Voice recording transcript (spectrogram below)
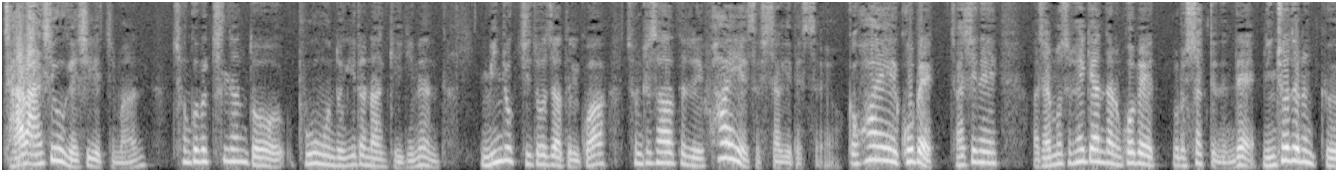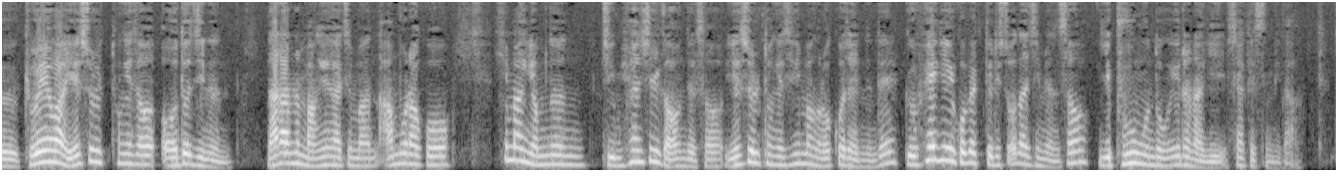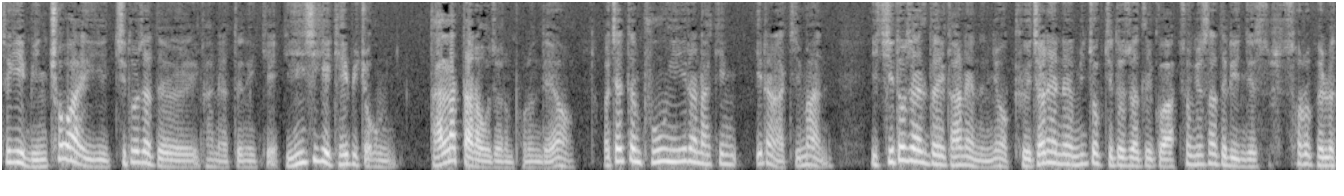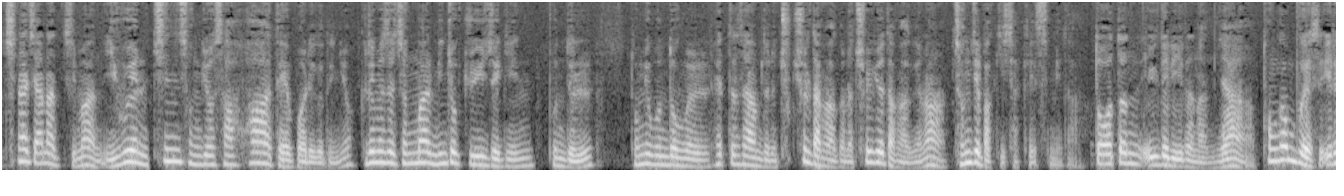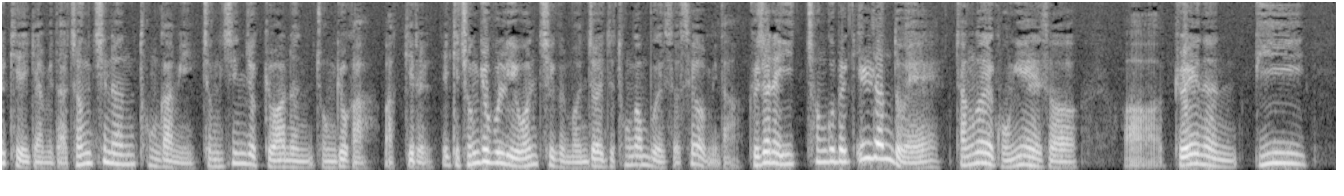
잘 아시고 계시겠지만 1907년도 부흥운동이 일어난 계기는 민족 지도자들과 선교사들의 화해에서 시작이 됐어요. 그 화해의 고백, 자신의 잘못을 회개한다는 고백으로 시작되는데 민초들은 그 교회와 예수를 통해서 얻어지는 나라는 망해가지만 암울하고 희망이 없는 지금 현실 가운데서 예수를 통해서 희망을 얻고자 했는데 그 회개의 고백들이 쏟아지면서 이 부흥운동이 일어나기 시작했습니다. 저기 민초와 이 지도자들 간의 어떤 이렇게 인식의 갭이 조금 달랐다라고 저는 보는데요. 어쨌든 부흥이 일어났긴 일어났지만 이 지도자들 간에는요, 그 전에는 민족 지도자들과 선교사들이 이제 서로 별로 친하지 않았지만, 이후에는 친선교사화 돼 버리거든요. 그러면서 정말 민족주의적인 분들, 독립운동을 했던 사람들은 축출당하거나 출교당하거나 정죄받기 시작했습니다. 또 어떤 일들이 일어났냐? 통감부에서 이렇게 얘기합니다. 정치는 통감이, 정신적 교환은 종교가 맡기를. 이렇게 종교분리의 원칙을 먼저 이제 통감부에서 세웁니다. 그 전에 1901년도에 장로의 공의에서 어, 교회는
